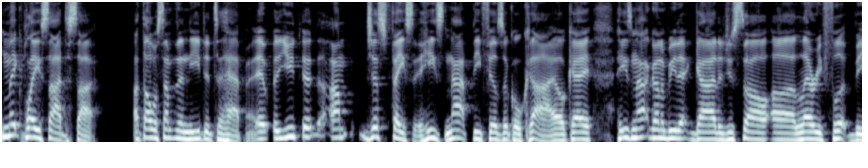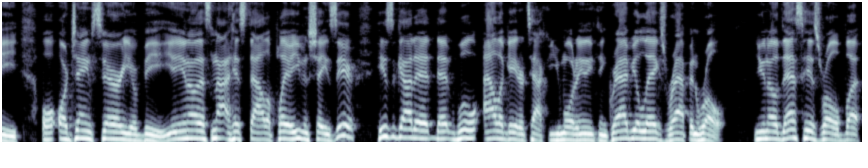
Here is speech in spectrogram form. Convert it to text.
make plays side to side. I thought was something that needed to happen. It- you, it, um, just face it. He's not the physical guy. Okay, he's not going to be that guy that you saw uh, Larry Foote be or, or James Farrior be. You, you know, that's not his style of player. Even Shazier, he's the guy that that will alligator tackle you more than anything. Grab your legs, wrap and roll. You know, that's his role. But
